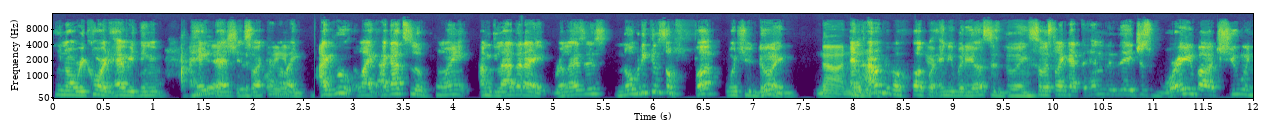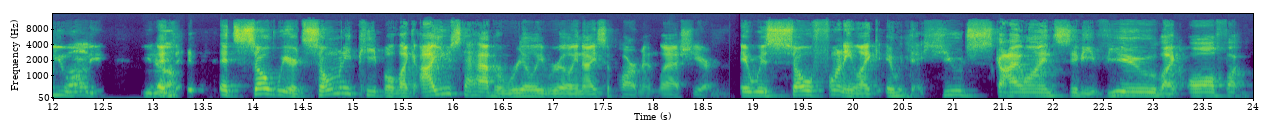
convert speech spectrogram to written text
You know record everything. I hate Yeah, that shit so i kind of like i grew like i got to the point i'm glad that i realized this nobody gives a fuck what you're doing. Nah, and i don't give a fuck what anybody else is doing. So it's like at the end of the day just worry about you and you only you know? It, it, it's so weird. So many people, like I used to have a really, really nice apartment last year. It was so funny. Like it was a huge skyline city view, like all fuck,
